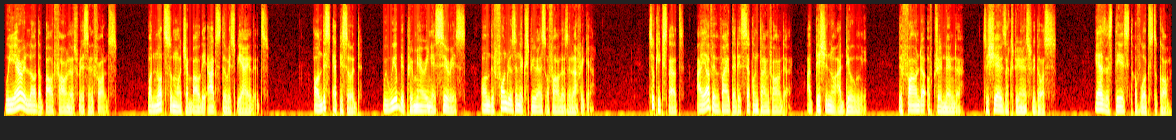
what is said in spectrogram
we hear a lot about founders raising funds, but not so much about the hard stories behind it. On this episode, we will be premiering a series on the fundraising experience of founders in Africa. To kickstart, I have invited a second time founder, Adeshina Adewumi, the founder of TradeLenda, to share his experience with us. Here's a taste of what's to come.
